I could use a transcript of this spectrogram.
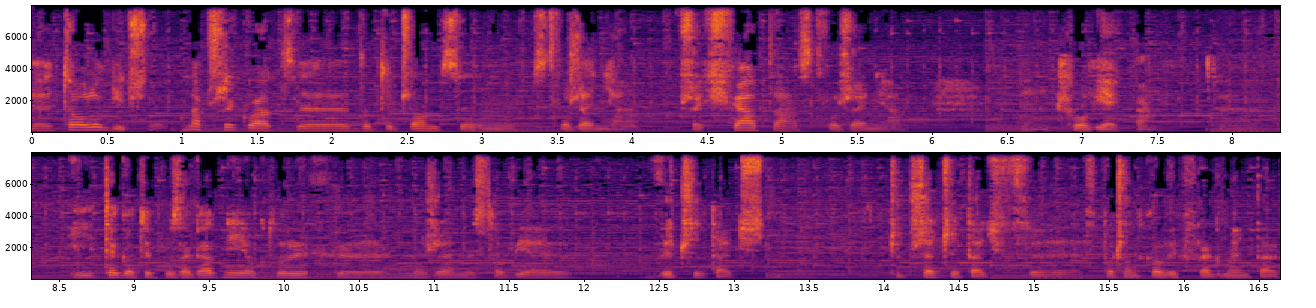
y, teologicznym, na przykład y, dotyczącym stworzenia wszechświata, stworzenia człowieka i tego typu zagadnień, o których możemy sobie wyczytać czy przeczytać w, w początkowych fragmentach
